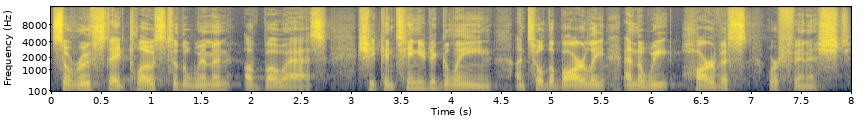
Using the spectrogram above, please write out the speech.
So Ruth stayed close to the women of Boaz. She continued to glean until the barley and the wheat harvest were finished,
